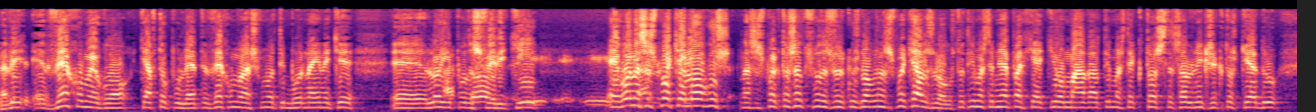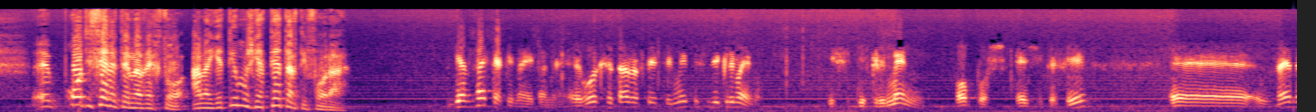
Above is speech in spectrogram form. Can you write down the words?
Δηλαδή ε, δέχομαι εγώ και αυτό που λέτε, δέχομαι ας πούμε ότι μπορεί να είναι και ε, λόγοι αυτό, ποδοσφαιρικοί. εγώ να σας πω και λόγους, να σας πω εκτός από τους ποδοσφαιρικούς λόγους, να σας πω και άλλους λόγους. Το ότι είμαστε μια επαρχιακή ομάδα, ότι είμαστε εκτός Θεσσαλονίκης, εκτός κέντρου, ε, ό,τι θέλετε να δεχτώ. Αλλά γιατί όμως για τέταρτη φορά; Για δέκατη να ήταν. Εγώ εξετάζω αυτή τη στιγμή τη συγκεκριμένη. Η συγκεκριμένη όπως έχει τεθεί ε, δεν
